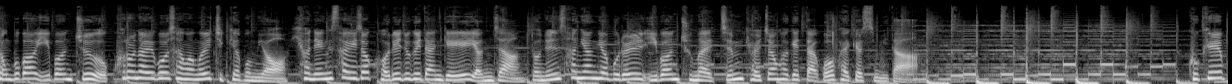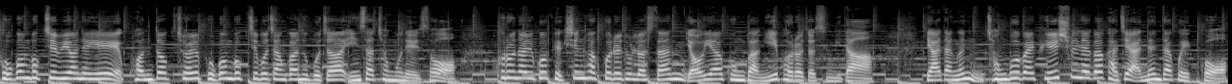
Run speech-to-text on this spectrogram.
정부가 이번 주 코로나19 상황을 지켜보며 현행 사회적 거리두기 단계의 연장 또는 상향 여부를 이번 주말쯤 결정하겠다고 밝혔습니다. 국회 보건복지위원회의 권덕철 보건복지부 장관 후보자 인사청문회에서 코로나19 백신 확보를 둘러싼 여야 공방이 벌어졌습니다. 야당은 정부 발표에 신뢰가 가지 않는다고 했고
